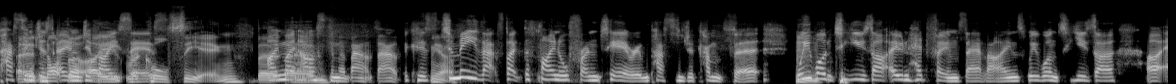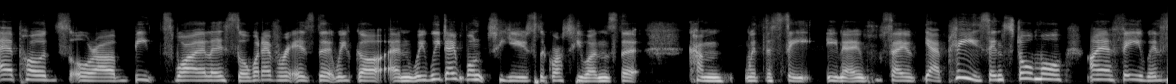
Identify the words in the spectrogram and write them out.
passengers' uh, own devices. I recall seeing, but I might um, ask them about that because yeah. to me that's like the final frontier in passenger comfort. We mm. want to use our own headphones, airlines. We want to use our our AirPods or our Beats wireless or whatever it is that we've got, and we we don't want to use the grotty ones that come with the seat. You know, so yeah, please install more IFE with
